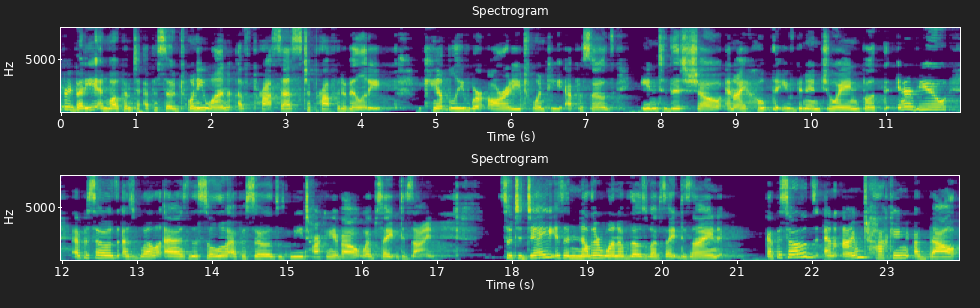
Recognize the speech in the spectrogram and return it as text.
Everybody, and welcome to episode 21 of Process to Profitability. I can't believe we're already 20 episodes into this show, and I hope that you've been enjoying both the interview episodes as well as the solo episodes with me talking about website design. So, today is another one of those website design episodes, and I'm talking about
